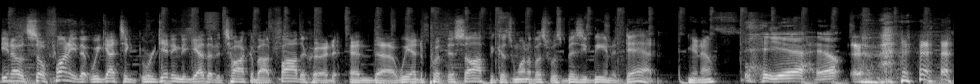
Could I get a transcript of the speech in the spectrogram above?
You know, it's so funny that we got to we're getting together to talk about fatherhood, and uh, we had to put this off because one of us was busy being a dad. You know. yeah, yeah.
